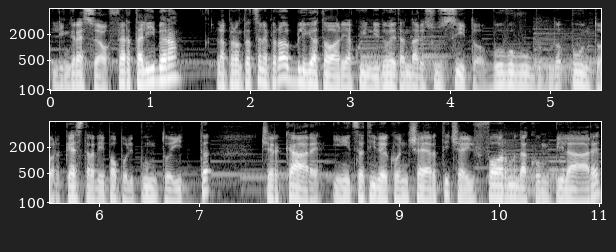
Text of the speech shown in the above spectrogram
l'ingresso è offerta libera, la prenotazione però è obbligatoria, quindi dovete andare sul sito www.orchestradeipopoli.it, cercare iniziative e concerti, c'è il form da compilare,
